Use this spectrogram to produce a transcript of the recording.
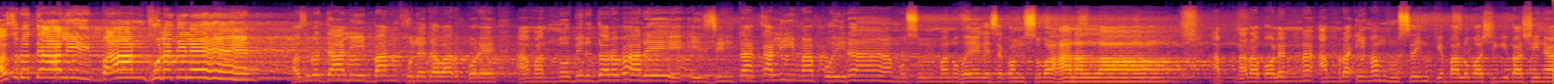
হজরত আলী বান খুলে দিলেন। হজরত আলী বান খুলে দেওয়ার পরে আমার নবীর দরবারে এই জিনটা কালিমা পৈরা মুসলমান হয়ে গেছে কোন সুবাহান আল্লাহ আপনারা বলেন না, আমরা ইমাম হুসেনকে ভালোবাসি কি বাসি না?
